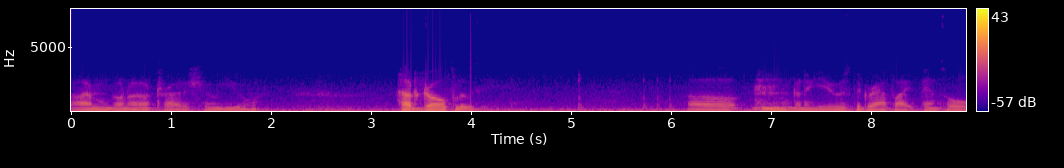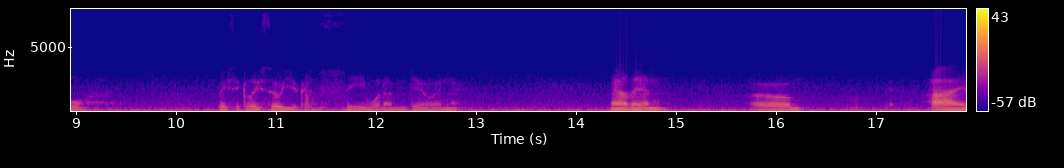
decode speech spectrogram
I'm gonna try to show you how to draw floozy. Uh, I'm gonna use the graphite pencil basically so you can see what I'm doing. Now then, um, I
